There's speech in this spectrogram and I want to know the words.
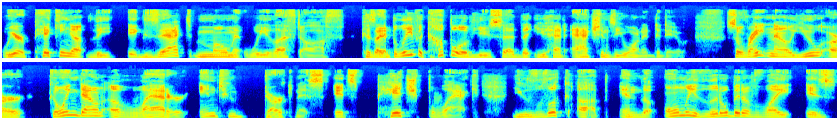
We are picking up the exact moment we left off because I believe a couple of you said that you had actions you wanted to do. So right now you are going down a ladder into darkness. It's pitch black. You look up, and the only little bit of light is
